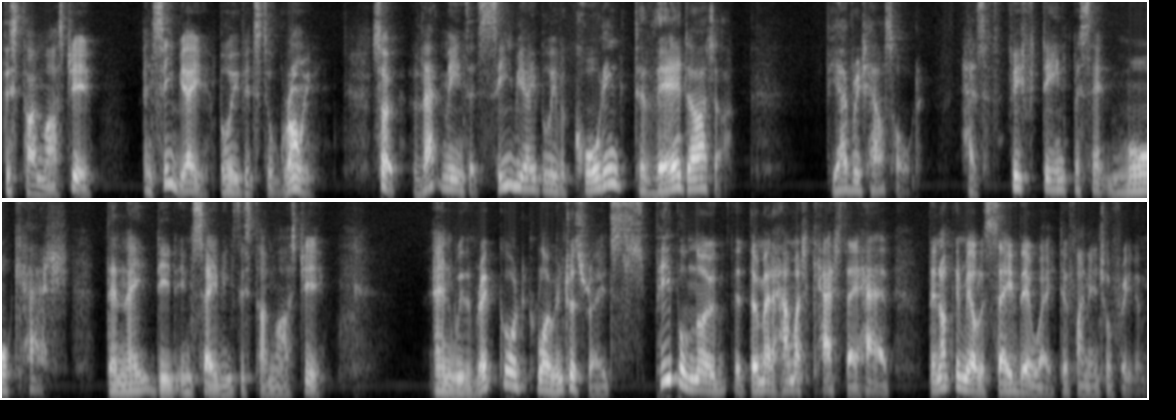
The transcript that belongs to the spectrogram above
this time last year. And CBA believe it's still growing. So that means that CBA believe, according to their data, the average household has 15% more cash than they did in savings this time last year. And with record low interest rates, people know that no matter how much cash they have, they're not going to be able to save their way to financial freedom.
